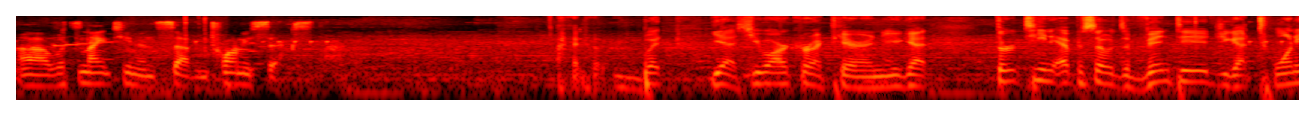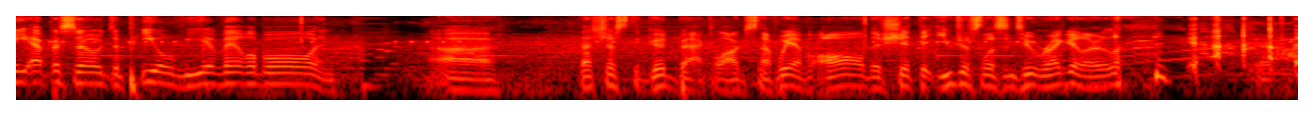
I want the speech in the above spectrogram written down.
uh, what's 19 and 7? 26. I don't, but yes, you are correct, Karen. You got 13 episodes of vintage. You got 20 episodes of POV available, and uh, that's just the good backlog stuff. We have all the shit that you just listen to regularly. Yeah.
